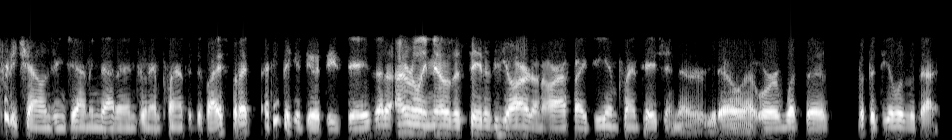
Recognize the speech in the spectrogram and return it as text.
pretty challenging jamming that into an implanted device, but I, I think they could do it these days. I don't, I don't really know the state of the art on RFID implantation or you know or what the what the deal is with that.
